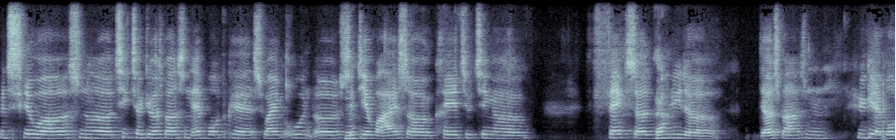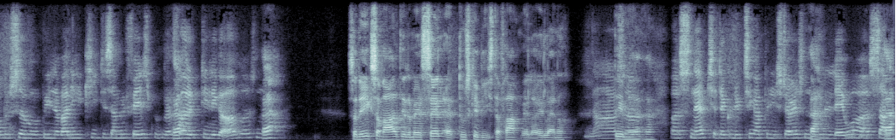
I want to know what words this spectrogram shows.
man skriver og sådan noget, og TikTok det er også bare sådan en app, hvor du kan swipe rundt og se Mm. DIYs og kreative ting og facts og alt Ja. muligt, og det er også bare sådan hygge app, hvor du sidder på mobilen og bare lige kan kigge det samme i Facebook, hvad Ja. folk de lægger op og sådan Ja. Så det er ikke så meget det der med selv, at du skal vise dig frem, eller et eller andet. Nej, Det er så- mere, ja. Og Snapchat, der kan du lægge ting op på dine stories, sådan, Ja. du laver, og sammen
